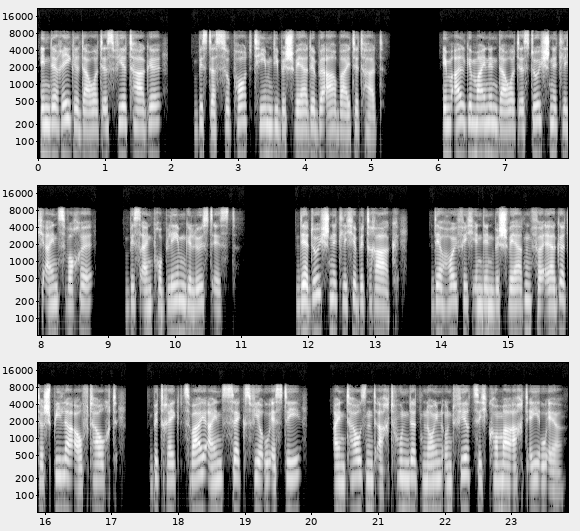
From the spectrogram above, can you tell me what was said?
In der Regel dauert es vier Tage, bis das Support-Team die Beschwerde bearbeitet hat. Im Allgemeinen dauert es durchschnittlich eins Woche, bis ein Problem gelöst ist. Der durchschnittliche Betrag, der häufig in den Beschwerden verärgerter Spieler auftaucht, beträgt 2164 USD, 1849,8 EUR.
